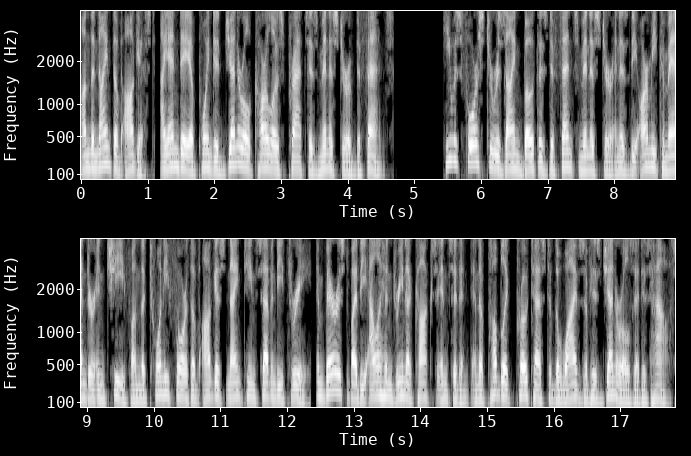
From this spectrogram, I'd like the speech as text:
On 9 August, Allende appointed General Carlos Prats as Minister of Defense. He was forced to resign both as defense minister and as the army commander-in-chief on 24 August 1973, embarrassed by the Alejandrina Cox incident and a public protest of the wives of his generals at his house.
